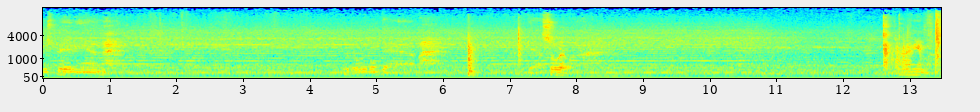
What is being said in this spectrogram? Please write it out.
this baby in Gasoila. Tiny amount.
